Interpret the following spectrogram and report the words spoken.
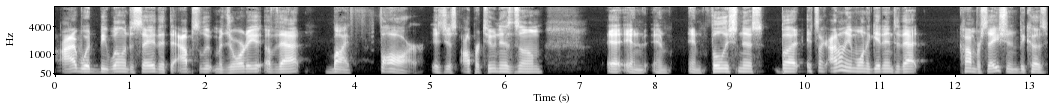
I would be willing to say that the absolute majority of that by far is just opportunism and and and foolishness. But it's like I don't even want to get into that conversation because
